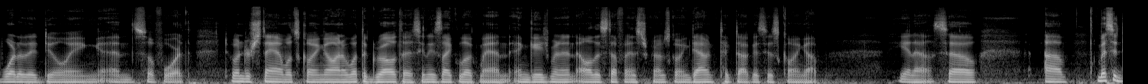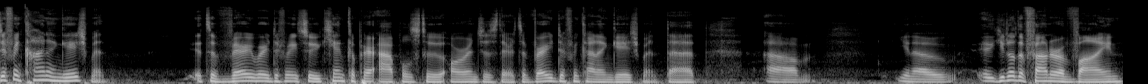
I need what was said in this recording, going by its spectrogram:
what are they doing and so forth to understand what's going on and what the growth is. And he's like, look, man, engagement and all this stuff on Instagram is going down. TikTok is just going up. You know, so um, but it's a different kind of engagement it's a very very different so you can't compare apples to oranges there it's a very different kind of engagement that um, you know you know the founder of vine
